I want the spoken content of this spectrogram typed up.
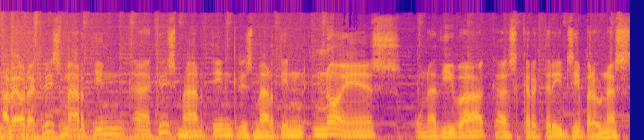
A veure, Chris Martin, eh, Chris Martin, Chris Martin no és una diva que es caracteritzi per unes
